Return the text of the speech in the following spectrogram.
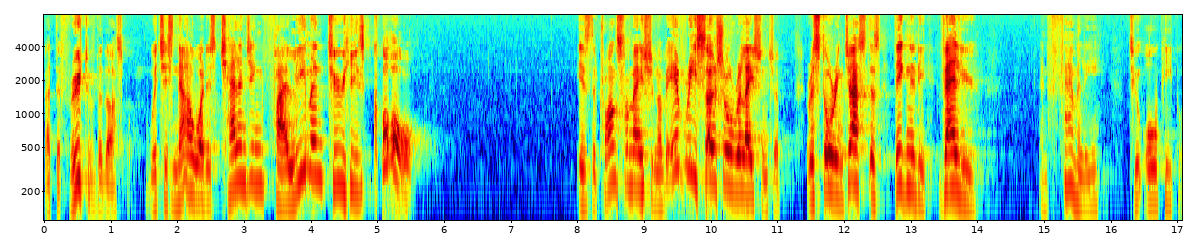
But the fruit of the gospel, which is now what is challenging Philemon to his core, is the transformation of every social relationship, restoring justice, dignity, value, and family to all people.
